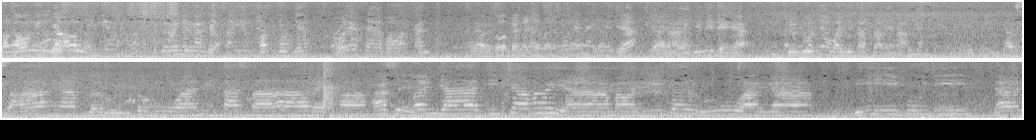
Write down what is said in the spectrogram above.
Bang Awang yang ingin mendengarkan sairnya boleh saya bawakan? Bawakan aja Pak. ya? Nah, gini deh ya. Judulnya wanita saleha. Sangat beruntung wanita saleha. Menjadi cahaya bagi keluarga. Dipuji dan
